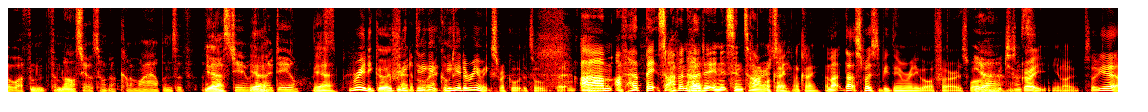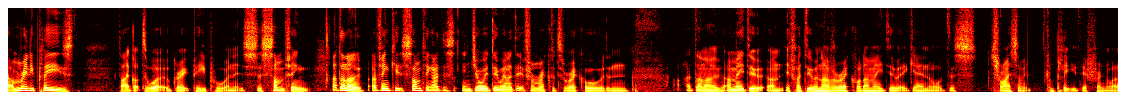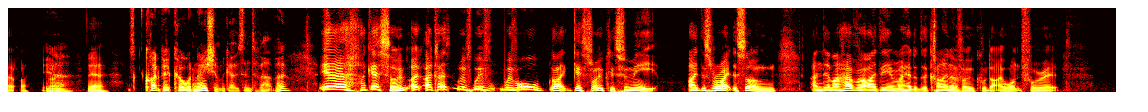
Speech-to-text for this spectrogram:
well, from from last year. I was on kind of my albums of, of yeah, last year was yeah. no deal. Yeah, really good. Did, you, did you, get, did you hear the remix record at all? Um, I've heard bits. I haven't yeah. heard it in its entirety. Okay, okay, and that, that's supposed to be doing really well for her as well, yeah, which is great. You know, so yeah, I'm really pleased that I got to work with great people, and it's just something I don't know. I think it's something I just enjoy doing. I did it from record to record, and I don't know. I may do it on, if I do another record. I may do it again, or just try something completely different, whatever. Yeah, yeah. It's quite a bit of coordination that goes into that, though. Yeah, I guess so. I, I with with with all like guest vocals for me, I just write the song, and then I have an idea in my head of the kind of vocal that I want for it,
